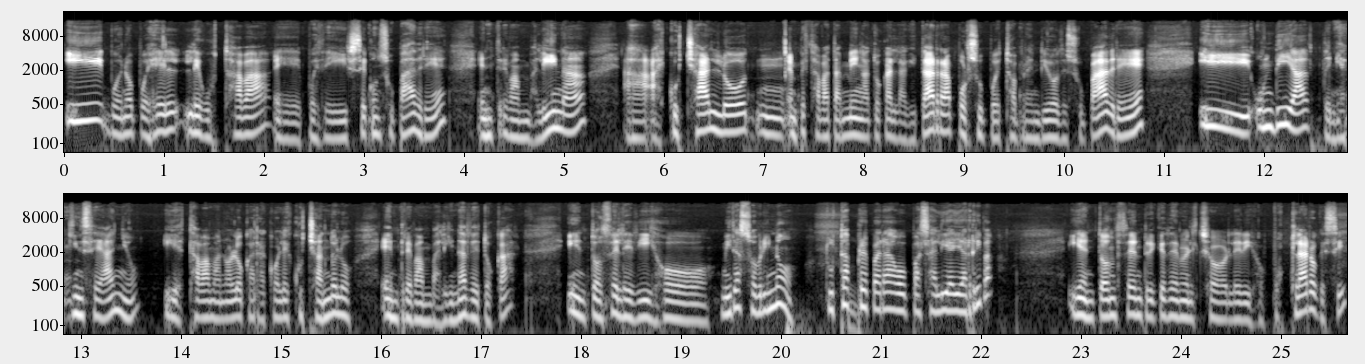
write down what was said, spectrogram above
y bueno, pues él le gustaba eh, pues de irse con su padre entre bambalinas a, escucharlo, mm, empezaba también a tocar la guitarra, por supuesto aprendió de su padre y un día, tenía 15 años, y estaba Manolo Caracol escuchándolo entre bambalinas de tocar. Y entonces le dijo, mira sobrino, ¿tú estás mm. preparado para salir ahí arriba? Y entonces Enrique de Melchor le dijo, pues claro que sí.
